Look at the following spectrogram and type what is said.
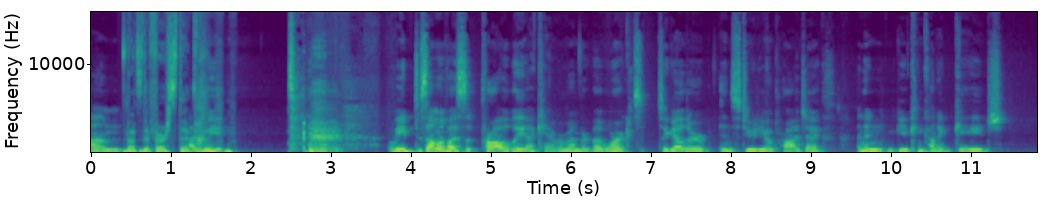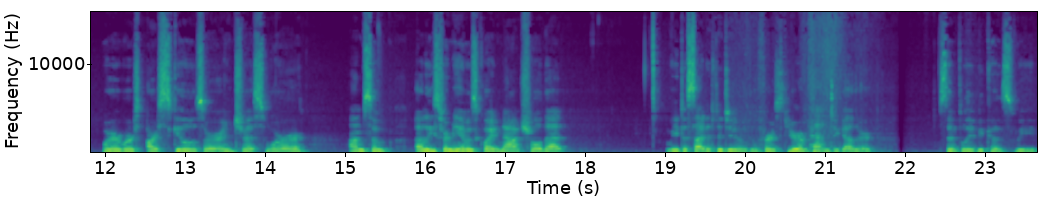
Um, That's the first step. we, we, some of us probably, I can't remember, but worked together in studio projects. And then you can kind of gauge where we're, our skills or interests were. Um, so at least for me, it was quite natural that we decided to do the first Europan together simply because we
